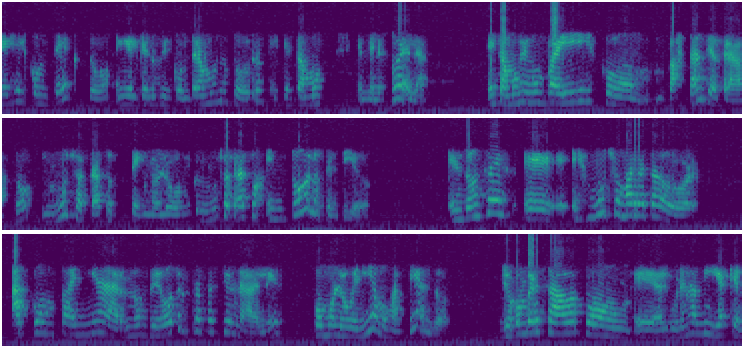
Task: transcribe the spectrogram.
es el contexto en el que nos encontramos nosotros, que es que estamos en Venezuela. Estamos en un país con bastante atraso y mucho atraso tecnológico y mucho atraso en todos los sentidos. Entonces, eh, es mucho más retador acompañarnos de otros profesionales como lo veníamos haciendo. Yo conversaba con eh, algunas amigas que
